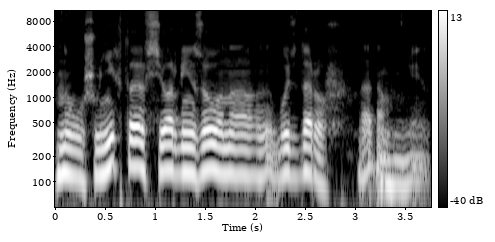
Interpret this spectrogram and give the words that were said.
ну уж у них-то все организовано, будь здоров, да, там? Нет,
